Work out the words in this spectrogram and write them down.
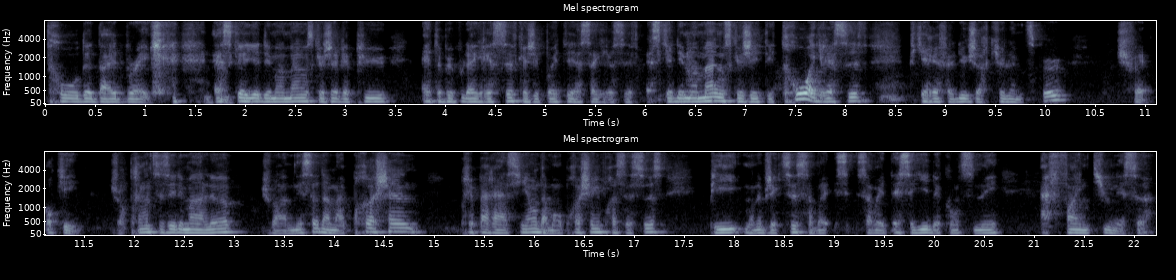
trop de diet break? Est-ce qu'il y a des moments où j'aurais pu être un peu plus agressif que je n'ai pas été assez agressif? Est-ce qu'il y a des moments où j'ai été trop agressif puis qu'il aurait fallu que je recule un petit peu? Je fais OK, je vais prendre ces éléments-là, je vais amener ça dans ma prochaine préparation, dans mon prochain processus. Puis mon objectif, ça va, ça va être d'essayer de continuer à fine-tuner ça.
